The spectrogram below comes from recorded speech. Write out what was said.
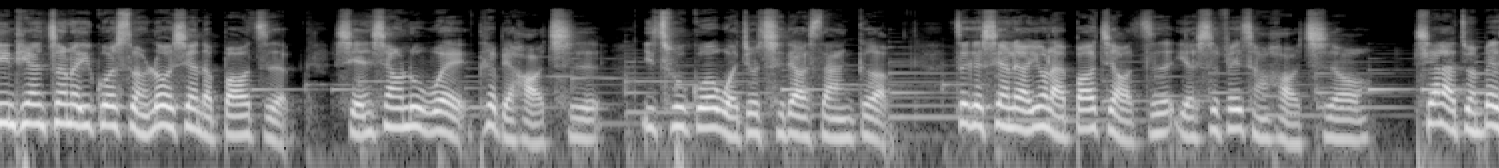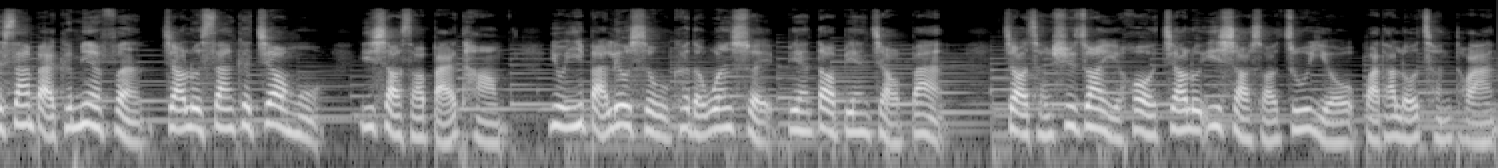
今天蒸了一锅笋肉馅的包子，咸香入味，特别好吃。一出锅我就吃掉三个。这个馅料用来包饺子也是非常好吃哦。先来准备三百克面粉，加入三克酵母，一小勺白糖，用一百六十五克的温水边倒边搅拌，搅成絮状以后，加入一小勺猪油，把它揉成团，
